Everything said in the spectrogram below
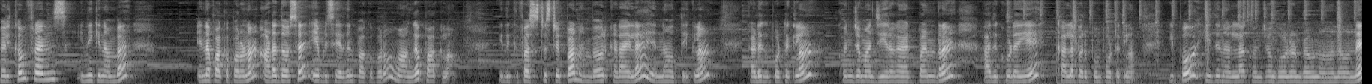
வெல்கம் ஃப்ரெண்ட்ஸ் இன்றைக்கி நம்ம என்ன பார்க்க போகிறோன்னா அடை தோசை எப்படி செய்யறதுன்னு பார்க்க போகிறோம் வாங்க பார்க்கலாம். இதுக்கு ஃபஸ்ட்டு ஸ்டெப்பாக நம்ம ஒரு கடாயில் எண்ணெய் ஊற்றிக்கலாம் கடுகு போட்டுக்கலாம். கொஞ்சமாக ஜீரகம் ஆட் பண்ணுறேன் அது கூடயே கடலப்பருப்பும் போட்டுக்கலாம். இப்போது இது நல்லா கொஞ்சம் கோல்டன் ப்ரௌன் ஆனவுடனே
